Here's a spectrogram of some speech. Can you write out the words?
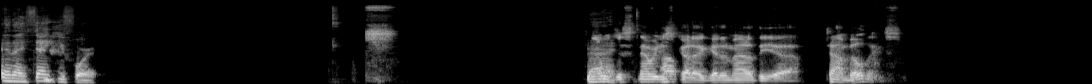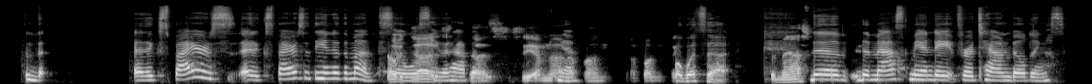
and I thank you for it. Now All we just now we just got to get them out of the uh, town buildings. The- It expires. It expires at the end of the month, so oh, we'll does. see what it happens. does. See, I'm not Yeah. up on up on Oh, what's that? the mask. The the mask mandate for town buildings.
